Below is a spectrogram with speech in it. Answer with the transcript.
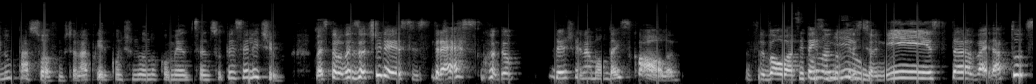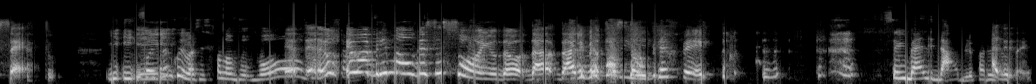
não passou a funcionar porque ele continua no comendo sendo super seletivo. Mas pelo menos eu tirei esse estresse quando eu deixei na mão da escola. Eu falei, bom, você tem uma nutricionista, vai dar tudo certo. E, e foi tranquilo, assim, você falou, vou. vou eu, eu, eu, abri mão desse sonho do, da, da alimentação perfeita. Sem BLW para o José.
